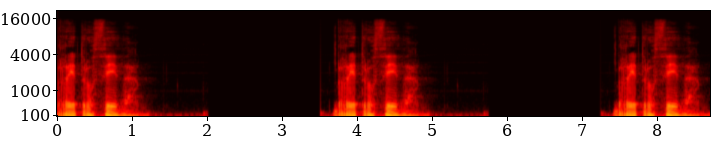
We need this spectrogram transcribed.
retrocedan, retrocedan, retrocedan.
